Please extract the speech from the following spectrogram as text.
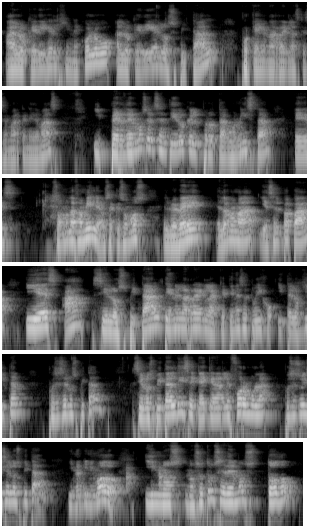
a lo que diga el ginecólogo, a lo que diga el hospital, porque hay unas reglas que se marcan y demás, y perdemos el sentido que el protagonista es, somos la familia, o sea que somos el bebé, es la mamá y es el papá, y es, ah, si el hospital tiene la regla que tienes a tu hijo y te lo quitan, pues es el hospital. Si el hospital dice que hay que darle fórmula, pues eso dice el hospital. Y, ni modo. Y nos, nosotros cedemos todo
